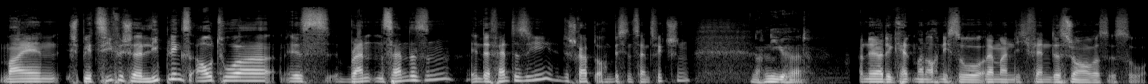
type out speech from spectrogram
Mein spezifischer Lieblingsautor ist Brandon Sanderson in der Fantasy. Der schreibt auch ein bisschen Science Fiction. Noch nie gehört. Naja, den kennt man auch nicht so, wenn man nicht Fan des Genres ist so.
